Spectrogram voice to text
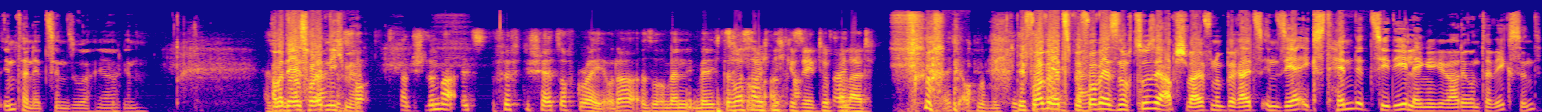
Internetzensur, ja, genau. Also Aber der ist heute nicht das mehr. Dann schlimmer als Fifty Shades of Grey, oder? Also wenn, wenn ich das Sowas habe ich nicht gesehen, tut mir leid. Ich auch noch nicht. Bevor wir, jetzt, bevor wir jetzt noch zu sehr abschweifen und bereits in sehr extended CD-Länge gerade unterwegs sind,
